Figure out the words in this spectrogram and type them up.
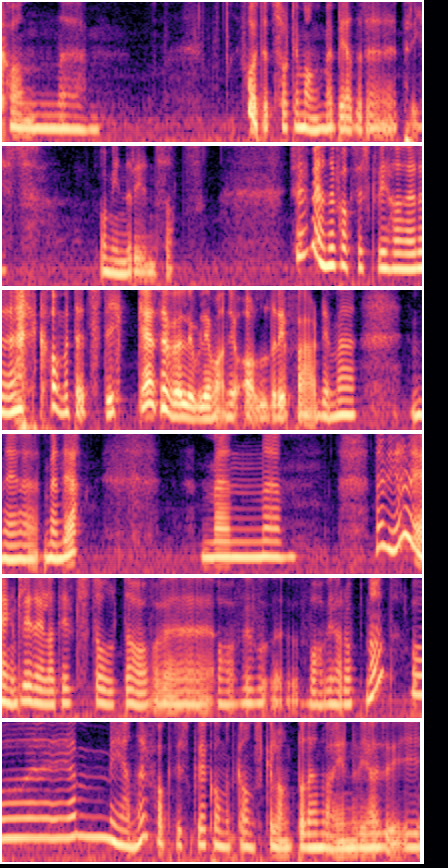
kan eh, få ut et sortiment med bedre pris og mindre innsats. Så jeg mener faktisk vi har kommet et stykke. Selvfølgelig blir man jo aldri ferdig med, med, med det. Men eh, nei, vi er egentlig relativt stolte av, eh, av, hva vi har oppnådd. Og eh, jeg mener faktisk vi har kommet ganske langt på den veien vi har i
